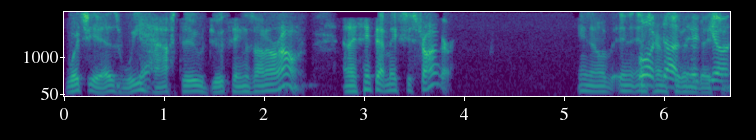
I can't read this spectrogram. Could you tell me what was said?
which is we Yeah. have to do things on our own, and I think that makes you stronger. You know, in, in well, terms of It- innovation. you know,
